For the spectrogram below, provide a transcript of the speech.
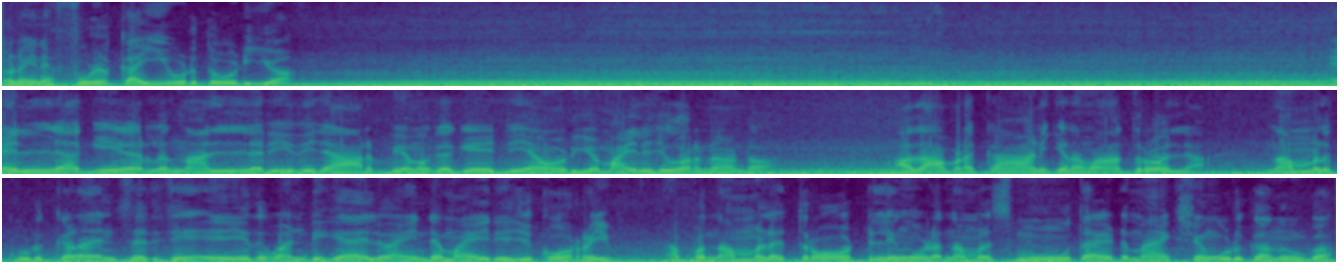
ഇങ്ങനെ ഫുൾ കൈ കൊടുത്ത് ഓടിക്കുക എല്ലാ ഗിയറിലും നല്ല രീതിയിൽ ആർ പി എം ഒക്കെ കയറ്റി ഞാൻ ഓടിക്കും. മൈലേജ് കുറഞ്ഞ കണ്ടോ? അത് അവിടെ കാണിക്കണ മാത്രമല്ല. നമ്മൾ കൊടുക്കണ അനുസരിച്ച് ഏത് വണ്ടിക്കായാലും അതിന്റെ മൈലേജ് കുറയും. അപ്പോൾ നമ്മൾ ത്രോട്ടിലും കൂടെ നമ്മൾ സ്മൂത്ത് ആയിട്ട് മാക്സിമം കൊടുക്കാൻ നോക്കുക.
